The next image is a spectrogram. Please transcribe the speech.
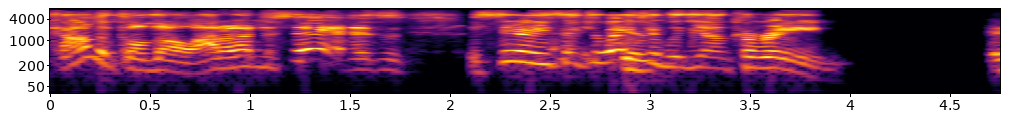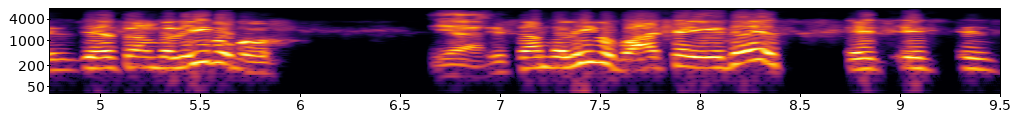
comical, though. I don't understand. This is a serious situation with young Kareem. It's just unbelievable. Yeah, it's unbelievable. I tell you this: it's it's it's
